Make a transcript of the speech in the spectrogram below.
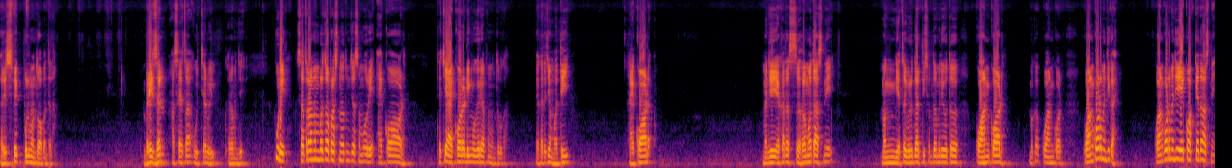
रिस्पेक्टफुल म्हणतो आपण त्याला. ब्रेझन असा याचा उच्चार होईल खरं म्हणजे. पुढे सतरा नंबरचा प्रश्न तुमच्यासमोर आहे ॲकॉर्ड त्याचे ॲकॉर्डिंग वगैरे आपण म्हणतो बघा. एखाद्याचे मते. ॲकॉर्ड म्हणजे एखादा सहमत असणे. मग याचं विरुद्धार्थी शब्दामध्ये होतं क्वानकॉड बघा क्वानकॉड क्वानकॉड म्हणजे काय? क्वानकॉड म्हणजे एक वाक्यता असणे.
